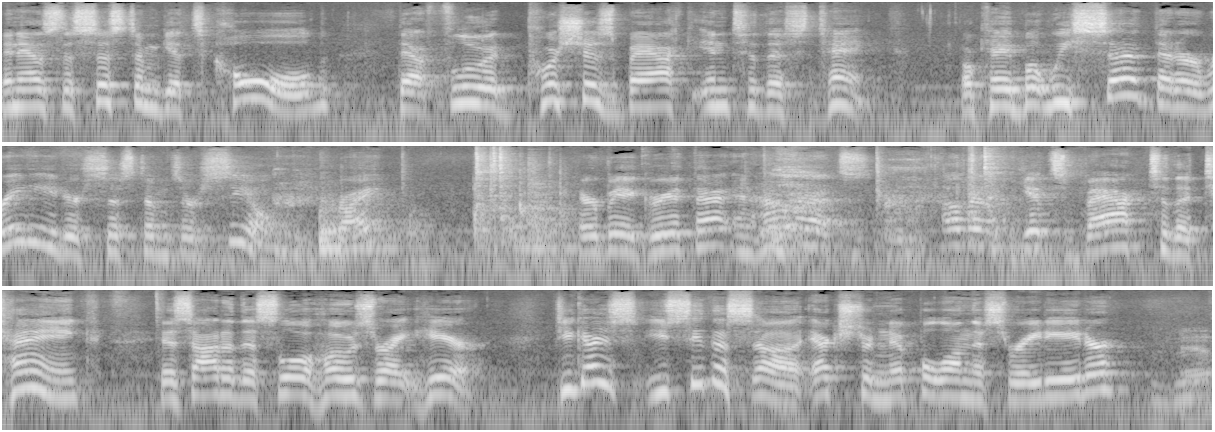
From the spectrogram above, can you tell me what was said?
And as the system gets cold, that fluid pushes back into this tank. Okay, but we said that our radiator systems are sealed, right? Everybody agree with that? And how, that's, how that gets back to the tank is out of this little hose right here. Do you guys, you see this uh, extra nipple on this radiator? Yeah.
